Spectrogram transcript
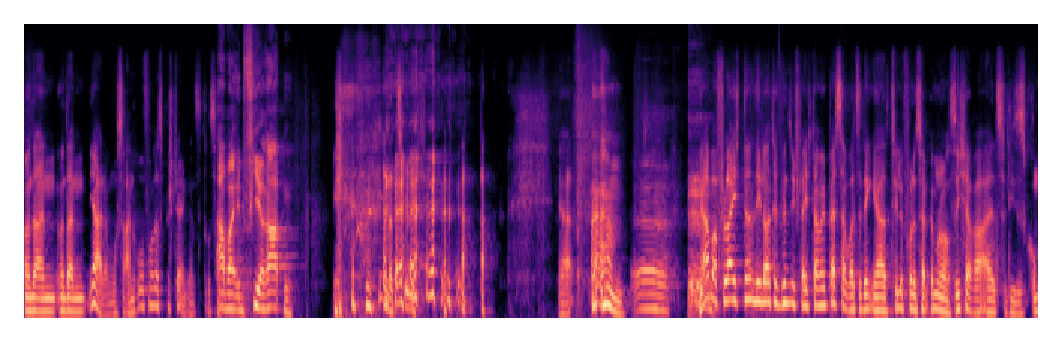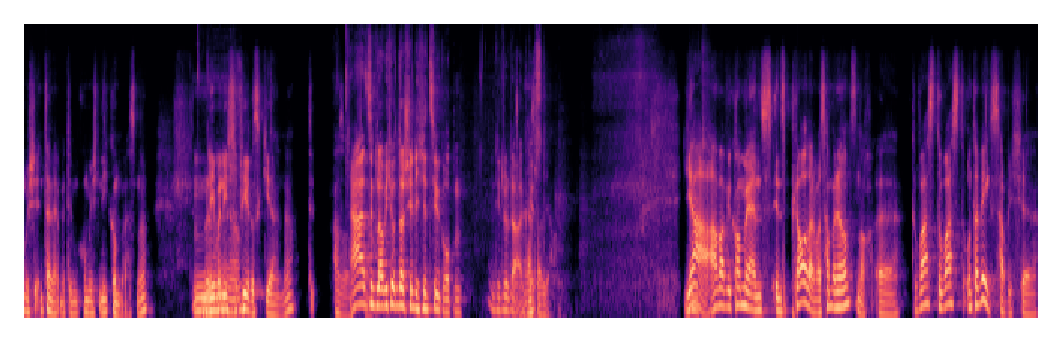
Und dann, und dann, ja, dann musst du anrufen und das bestellen. Ganz interessant. Aber in vier Raten. ja, natürlich. ja. Äh. ja, aber vielleicht, ne, die Leute fühlen sich vielleicht damit besser, weil sie denken, ja, das Telefon ist halt immer noch sicherer als so dieses komische Internet mit dem komischen E-Commerce, ne? Ja, Lieber nicht ja. so viel riskieren, ne? Also. Ja, es sind, glaube ich, unterschiedliche Zielgruppen, die du da angehst. Ja, ja, aber wir kommen ja ins, ins Plaudern. Was haben wir denn sonst noch? Äh, du warst, du warst unterwegs, habe ich äh,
